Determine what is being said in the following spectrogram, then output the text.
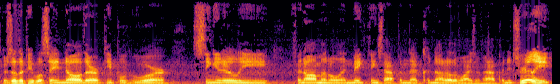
there's other people who say no. There are people who are singularly phenomenal and make things happen that could not otherwise have happened. It's really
